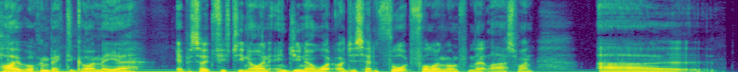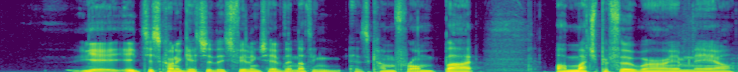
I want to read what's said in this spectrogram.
Hi, welcome back to Guy Mia, episode 59. And you know what? I just had a thought following on from that last one. Uh, yeah, it just kind of gets to these feelings you have that nothing has come from. But I much prefer where I am now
